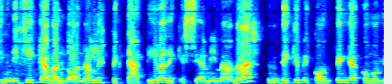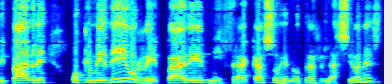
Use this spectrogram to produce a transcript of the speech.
significa abandonar la expectativa de que sea mi mamá, de que me contenga como mi padre o que me dé o repare mis fracasos en otras relaciones.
